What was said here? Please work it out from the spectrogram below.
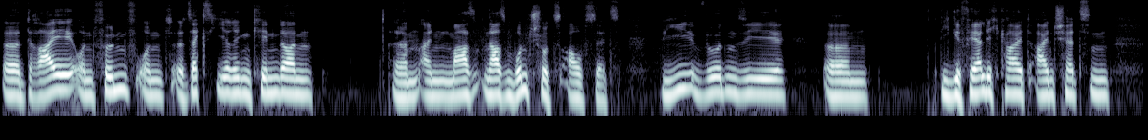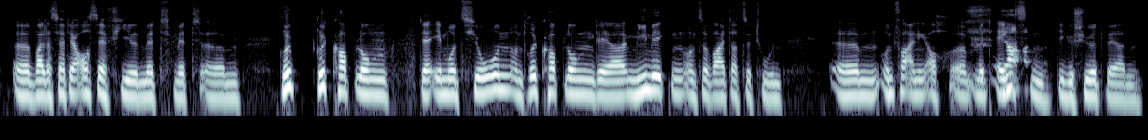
äh, drei und fünf und äh, sechsjährigen Kindern ähm, einen Nasenmundschutz aufsetzt? Wie würden Sie ähm, die Gefährlichkeit einschätzen? Äh, weil das hat ja auch sehr viel mit, mit ähm, Rück Rückkopplung der Emotionen und Rückkopplung der Mimiken und so weiter zu tun ähm, und vor allen Dingen auch äh, mit Ängsten, ja. die geschürt werden.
